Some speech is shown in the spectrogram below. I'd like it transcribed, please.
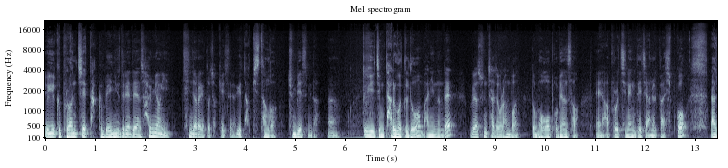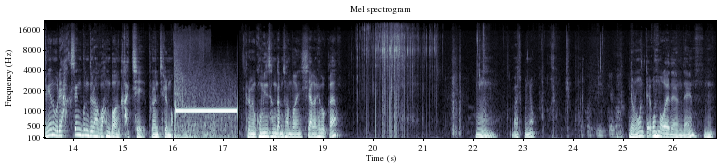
여기 그 브런치에 딱 그 메뉴들에 대한 설명이 친절하게 또 적혀 있어요. 여기 딱 비슷한 거 준비했습니다. 어. 여기 지금 다른 것들도 많이 있는데 우리가 순차적으로 한번 또 먹어보면서 예, 앞으로 진행되지 않을까 싶고 나중에는 우리 학생분들하고 한번 같이 브런치를 먹. 그러면 고민 상담소 한번 시작을 해볼까요? 음, 맛있군요. 이런 건 떼고 먹어야 되는데. 음,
